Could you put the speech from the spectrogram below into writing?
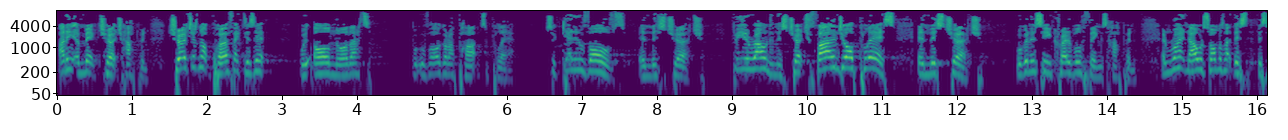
I need to make church happen. Church is not perfect, is it? We all know that. But we've all got our part to play. So get involved in this church. Be around in this church. Find your place in this church. We're going to see incredible things happen. And right now, it's almost like this, this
